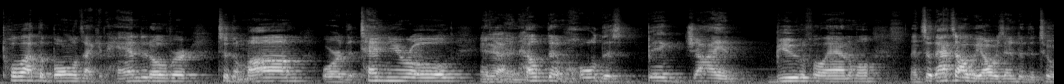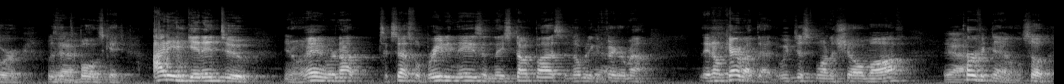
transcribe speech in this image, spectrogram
Pull out the bones. I could hand it over to the mom or the ten year old and, Yeah. and help them hold this big, giant, beautiful animal. And so that's how we always ended the tour was at the Boelen's cage. I didn't get into, you know, hey, we're not successful breeding these and they stump us and nobody can figure them out. They don't care about that. We just want to show them off. Yeah. Perfect animal. So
